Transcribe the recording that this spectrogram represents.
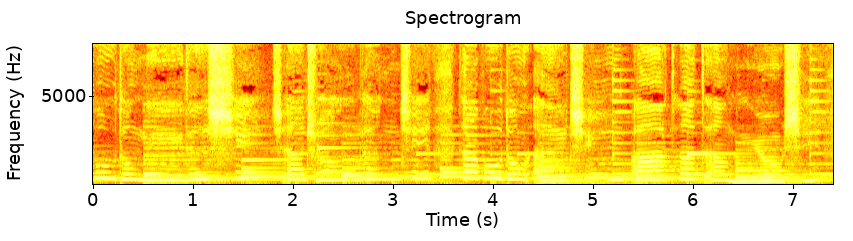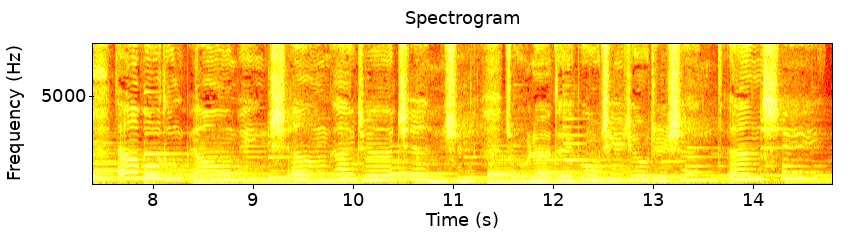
不懂你的心，假装冷静。他不懂爱情，把它当游戏。他不懂表明相爱这件事，除了对不起就只剩叹息。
